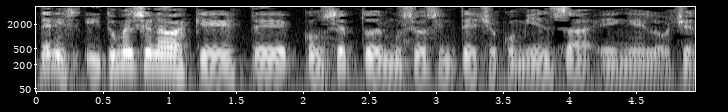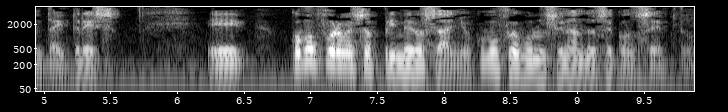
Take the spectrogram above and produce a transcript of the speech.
Denis, y tú mencionabas que este concepto del Museo Sin Techo comienza en el 83. Eh, ¿Cómo fueron esos primeros años? ¿Cómo fue evolucionando ese concepto?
